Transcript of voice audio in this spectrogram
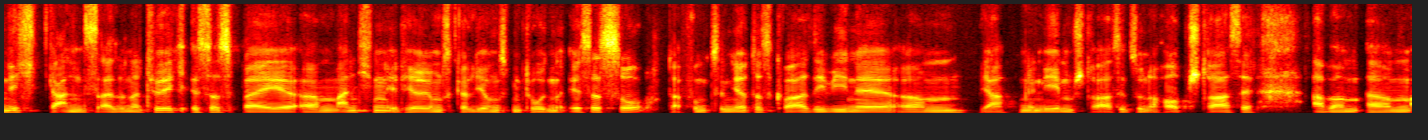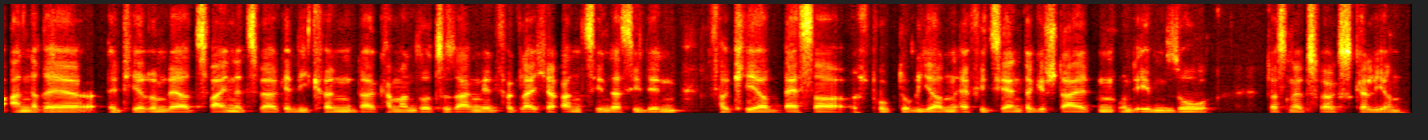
Nicht ganz. Also natürlich ist es bei äh, manchen Ethereum-Skalierungsmethoden ist es so. Da funktioniert das quasi wie eine, ähm, ja, eine Nebenstraße zu einer Hauptstraße. Aber ähm, andere Ethereum Layer 2 Netzwerke, die können, da kann man sozusagen den Vergleich heranziehen, dass sie den Verkehr besser strukturieren, effizienter gestalten und eben so das Netzwerk skalieren.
